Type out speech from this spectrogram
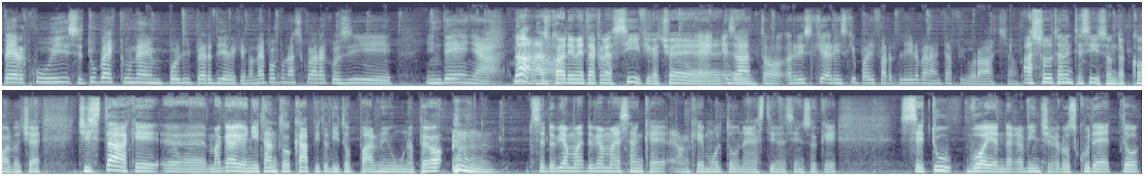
per cui se tu becchi un Empoli per dire che non è proprio una squadra così indegna, No, ma- una squadra di metà classifica. Cioè, eh, eh, esatto, rischi, rischi poi di farli veramente a figuraccia. Assolutamente sì, sono d'accordo. Cioè, ci sta che eh, magari ogni tanto capita di topparne una, però se dobbiamo, dobbiamo essere anche, anche molto onesti, nel senso che se tu vuoi andare a vincere lo scudetto,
